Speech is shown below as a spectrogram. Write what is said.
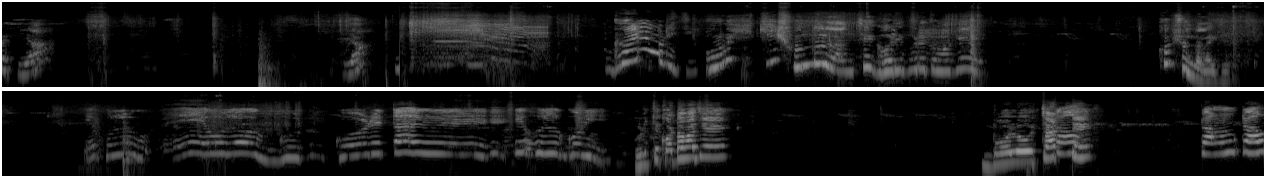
নাও, চলো ঘরে উঠেছি ওরে কি সুন্দর লাগছে ঘড়ি পরে তোমাকে। খুব সুন্দর লাগছে। ঘড়ি ঘড়িতে কটা বাজে? বলো চারটে। টং টং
